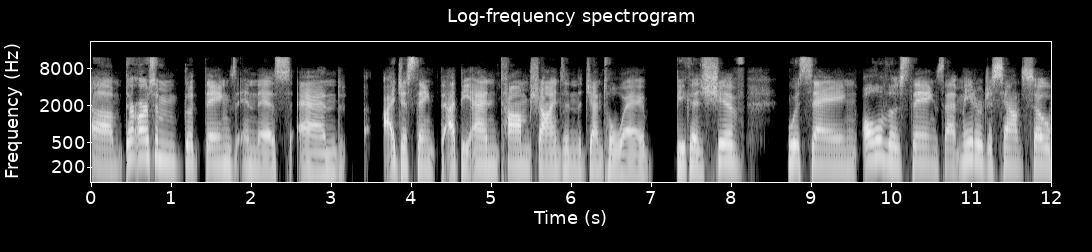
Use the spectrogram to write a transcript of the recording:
um there are some good things in this and I just think at the end Tom shines in the gentle way because Shiv was saying all of those things that made her just sound so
